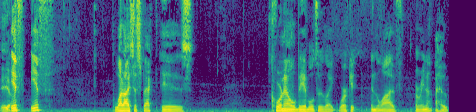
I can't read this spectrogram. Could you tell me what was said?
Yeah. If if what I suspect is Cornell will be able to like work it in the live arena. I hope.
